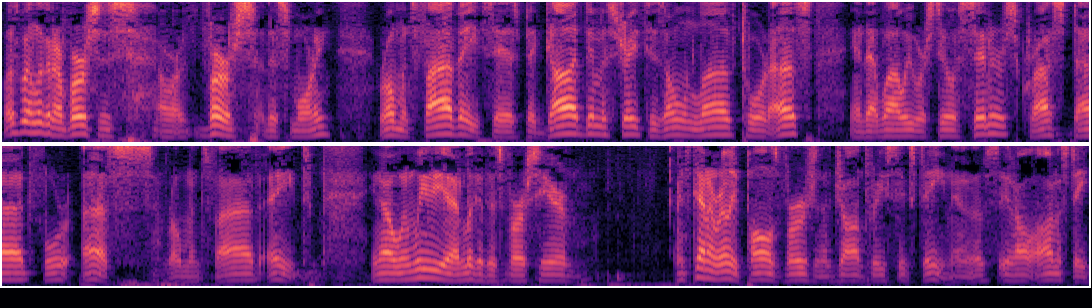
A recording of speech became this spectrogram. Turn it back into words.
let's go and look at our verses, our verse this morning. Romans 5 8 says, But God demonstrates his own love toward us, and that while we were still sinners, Christ died for us. Romans 5 8. You know, when we uh, look at this verse here, it's kind of really Paul's version of John three sixteen, and in all honesty,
